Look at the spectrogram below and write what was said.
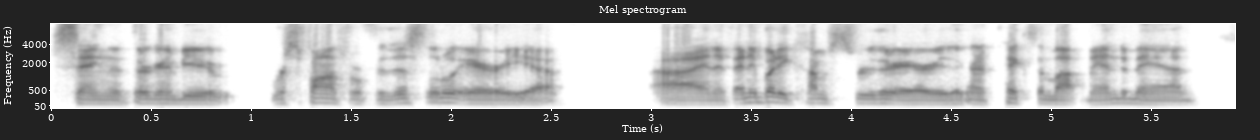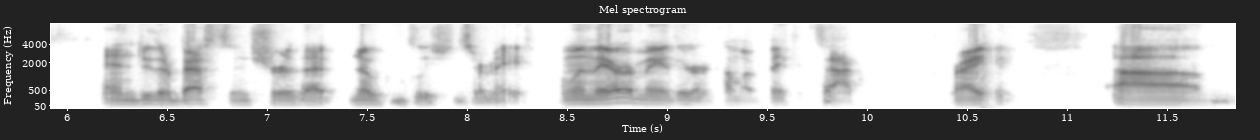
saying that they're going to be responsible for this little area. Uh, and if anybody comes through their area, they're going to pick them up man to man and do their best to ensure that no completions are made. And when they are made, they're going to come up make a tackle, right? Um,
